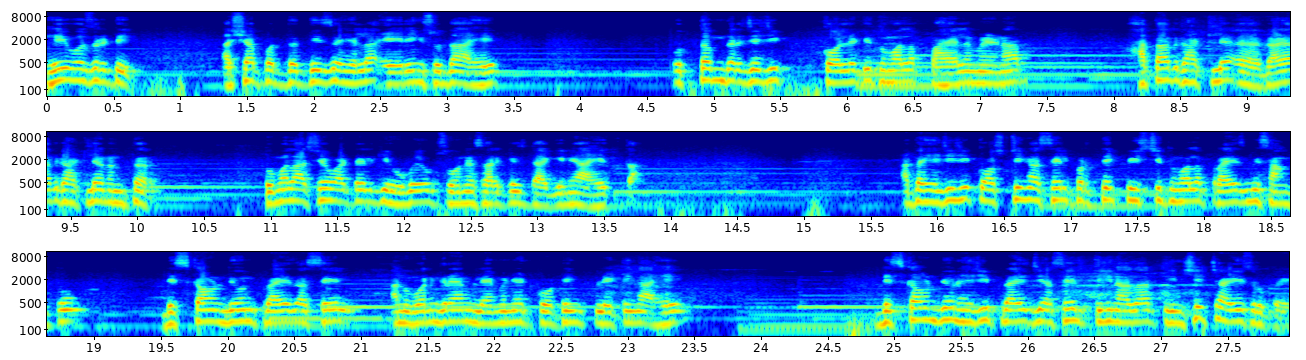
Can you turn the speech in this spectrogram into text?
हे वज्रटी अशा पद्धतीचं ह्याला एअरिंग सुद्धा आहे उत्तम दर्जाची क्वालिटी तुम्हाला पाहायला मिळणार. हातात घातल्या गळ्यात घातल्यानंतर तुम्हाला असे वाटेल की हुबेहूब सोन्यासारखेच दागिने आहेत का? आता ह्याची जी कॉस्टिंग असेल प्रत्येक पीसची तुम्हाला प्राईज मी सांगतो. डिस्काउंट देऊन प्राईज असेल आणि one gram laminate coating plating आहे. डिस्काउंट देऊन ह्याची प्राईज जी असेल तीन हजार तीनशे चाळीस रुपये.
